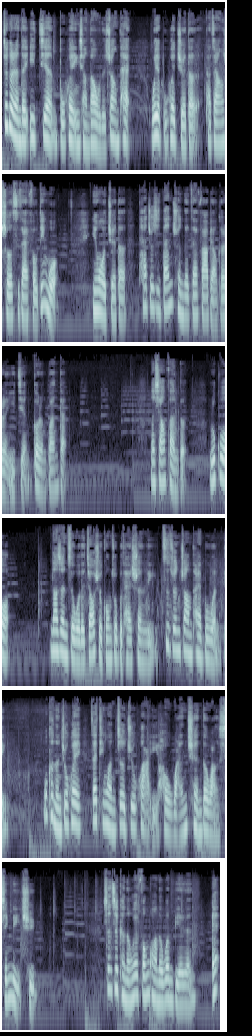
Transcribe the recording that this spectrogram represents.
这个人的意见不会影响到我的状态，我也不会觉得他这样说是在否定我，因为我觉得。他就是单纯的在发表个人意见、个人观感。那相反的，如果那阵子我的教学工作不太顺利，自尊状态不稳定，我可能就会在听完这句话以后，完全的往心里去，甚至可能会疯狂的问别人：“诶，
